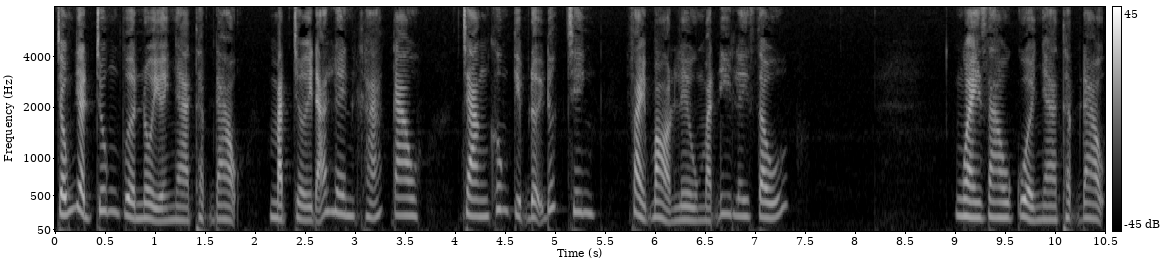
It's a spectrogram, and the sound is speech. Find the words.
Chống Nhật Trung vừa nổi ở nhà thập đạo, mặt trời đã lên khá cao, chàng không kịp đợi Đức Trinh, phải bỏ lều mà đi lấy dấu. Ngoài rào của nhà thập đạo,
